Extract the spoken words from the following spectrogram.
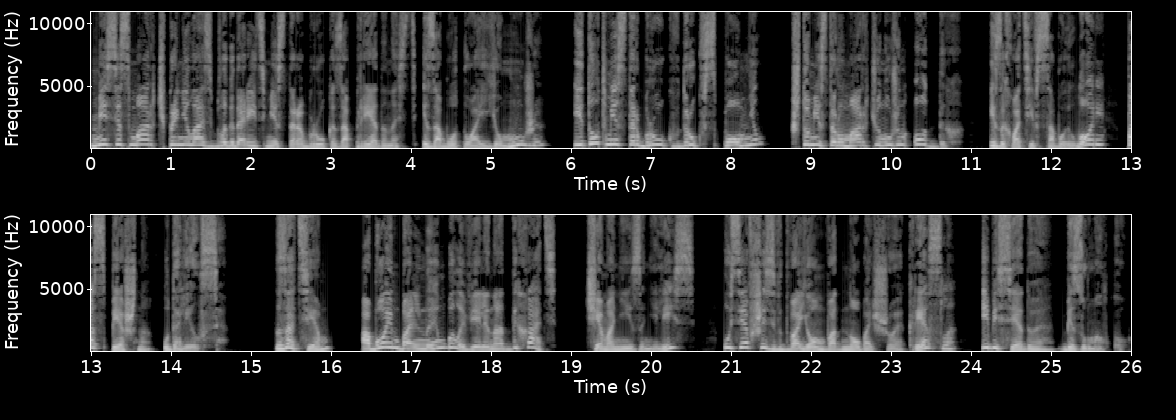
миссис Марч принялась благодарить мистера Брука за преданность и заботу о ее муже, и тут мистер Брук вдруг вспомнил, что мистеру Марчу нужен отдых, и, захватив с собой Лори, поспешно удалился. Затем обоим больным было велено отдыхать, чем они и занялись, усевшись вдвоем в одно большое кресло и беседуя без умолку.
